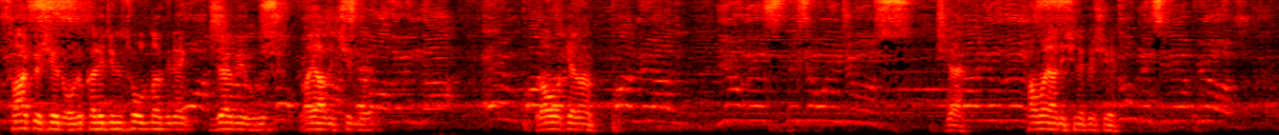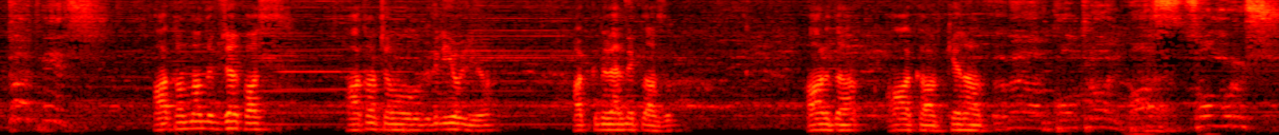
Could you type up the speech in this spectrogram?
sağ köşeye doğru. Kalecinin soluna yine güzel bir vuruş. Ayağın içinde. Bravo Kenan. Güzel. Tam ayağın içine köşeye. Dubresini yapıyor. 4-1. Hakan'dan da güzel pas. Hakan Çanoğlu bugün iyi oynuyor. Hakkını vermek lazım. Arda, Hakan, Kenan. Ömer abi kontrol, pas, son vuruş.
